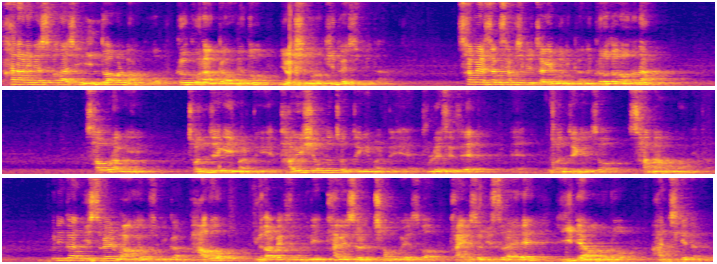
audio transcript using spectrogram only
하나님의 선하신 인도함을 받고 그 고난 가운데도 열심으로 기도했습니다. 사무엘상 31장에 보니까는 그러던 어느 날 사울왕이 전쟁에 임할 때에 다윗이 없는 전쟁에 임할 때에 블레셋의 전쟁에서 사망을 합니다. 그러니까 이스라엘 왕이 없으니까 바로 유다 백성들이 다윗을 청구해서 다윗을 이스라엘의 이대 왕으로 앉히게 되는 거예요.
